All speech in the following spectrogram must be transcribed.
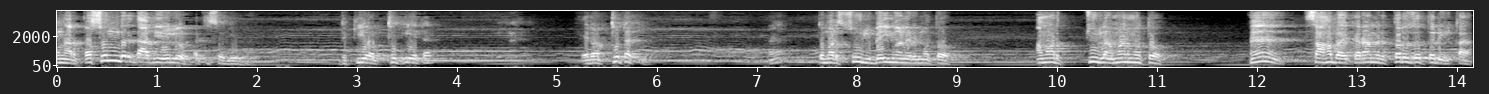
ওনার পছন্দের দাবি হলো একটা ছবি এটা কি অর্থ কি এটা? এর অর্থটা কি? হ্যাঁ তোমার চুল বেইমানের মতো আমার চুল আমার মতো। হ্যাঁ সাহাবাই কারামের তরজ তরিকা।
